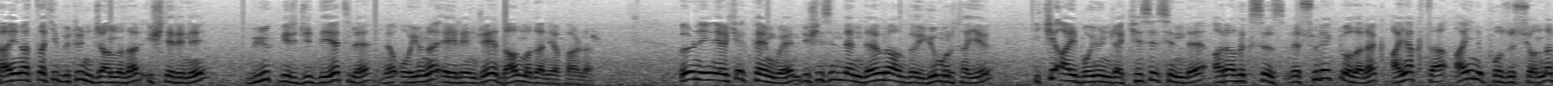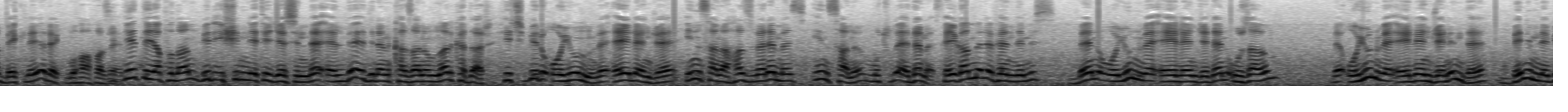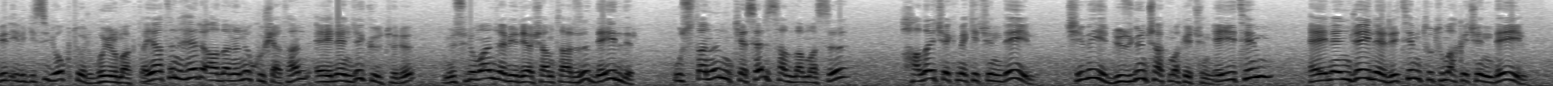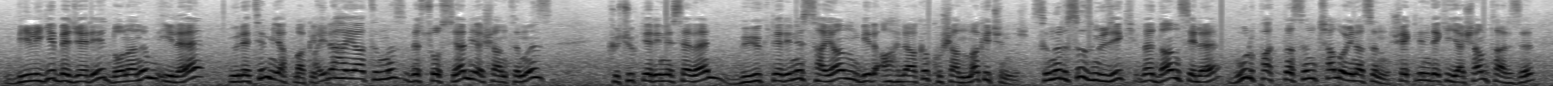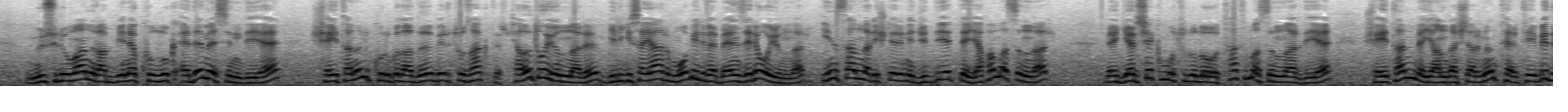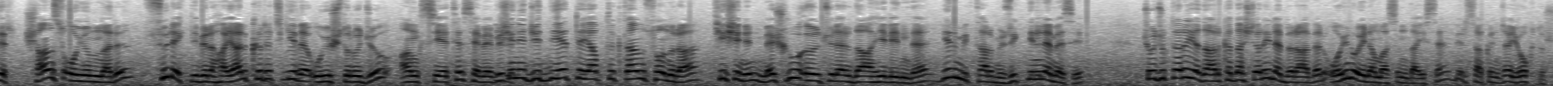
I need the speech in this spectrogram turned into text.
Kainattaki bütün canlılar işlerini büyük bir ciddiyetle ve oyuna eğlenceye dalmadan yaparlar. Örneğin erkek penguen dişisinden devraldığı yumurtayı iki ay boyunca kesesinde aralıksız ve sürekli olarak ayakta aynı pozisyonda bekleyerek muhafaza eder. Ciddiyetle yapılan bir işin neticesinde elde edilen kazanımlar kadar hiçbir oyun ve eğlence insana haz veremez, insanı mutlu edemez. Peygamber Efendimiz ben oyun ve eğlenceden uzağım ve oyun ve eğlencenin de benimle bir ilgisi yoktur buyurmakta. Hayatın her alanını kuşatan eğlence kültürü Müslümanca bir yaşam tarzı değildir. Ustanın keser sallaması halay çekmek için değil, çiviyi düzgün çakmak için. Eğitim eğlenceyle ritim tutmak için değil, bilgi, beceri, donanım ile üretim yapmak için. Aile hayatımız ve sosyal yaşantımız küçüklerini seven, büyüklerini sayan bir ahlakı kuşanmak içindir. Sınırsız müzik ve dans ile vur patlasın, çal oynasın şeklindeki yaşam tarzı Müslüman Rabbine kulluk edemesin diye şeytanın kurguladığı bir tuzaktır. Kağıt oyunları, bilgisayar, mobil ve benzeri oyunlar insanlar işlerini ciddiyetle yapamasınlar ve gerçek mutluluğu tatmasınlar diye şeytan ve yandaşlarının tertibidir. Şans oyunları sürekli bir hayal kırıcı ve uyuşturucu anksiyete sebebidir. İşini ciddiyetle yaptıktan sonra kişinin meşru ölçüler dahilinde bir miktar müzik dinlemesi, çocukları ya da arkadaşlarıyla beraber oyun oynamasında ise bir sakınca yoktur.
